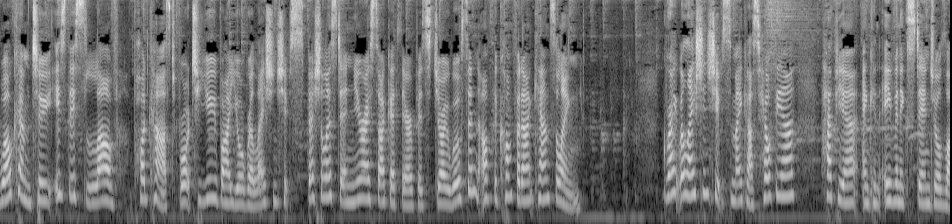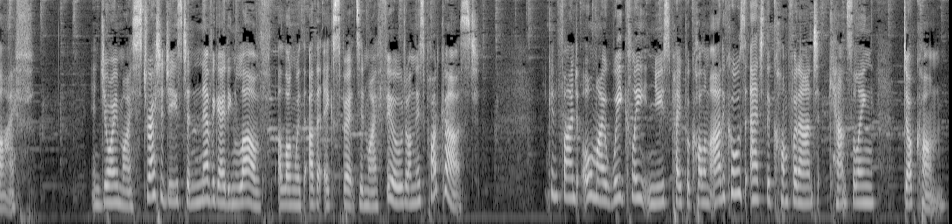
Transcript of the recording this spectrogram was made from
Welcome to Is This Love podcast brought to you by your relationship specialist and neuropsychotherapist Joe Wilson of the Confidant Counselling. Great relationships make us healthier, happier, and can even extend your life. Enjoy my strategies to navigating love along with other experts in my field on this podcast. You can find all my weekly newspaper column articles at theconfidantcounselling.com.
